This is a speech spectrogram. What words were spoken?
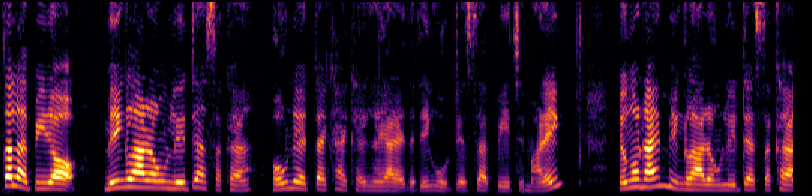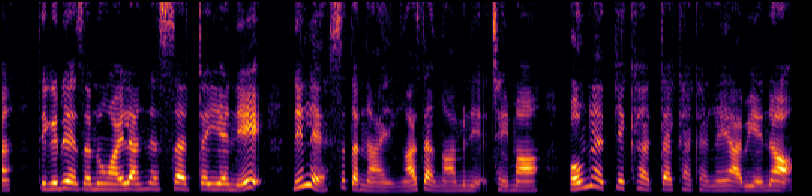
ဆက်လက်ပြီးတော့ မင်္ဂလာတုံလေတက်စခန်းဘုံနဲ့တိုက်ခိုက်ခံရတဲ့တဲ့တင်ကိုတင်ဆက်ပေးခြင်းပါတယ်။ရန်ကုန်တိုင်းမင်္ဂလာတုံလေတက်စခန်းဒီကနေ့ဇန်နဝါရီလ22ရက်နေ့နေ့လယ်7:55မိနစ်အချိန်မှာဘုံနဲ့ပြစ်ခတ်တိုက်ခိုက်ခံရပြီးတဲ့နောက်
